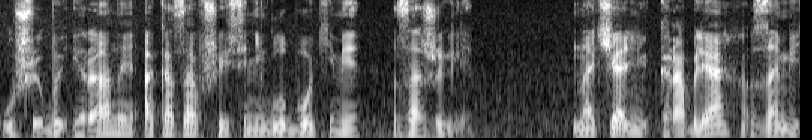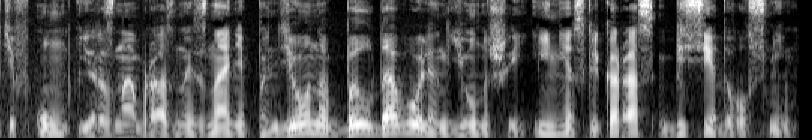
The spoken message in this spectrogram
ушибы и раны, оказавшиеся неглубокими, зажили. Начальник корабля, заметив ум и разнообразные знания Пандиона, был доволен юношей и несколько раз беседовал с ним.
